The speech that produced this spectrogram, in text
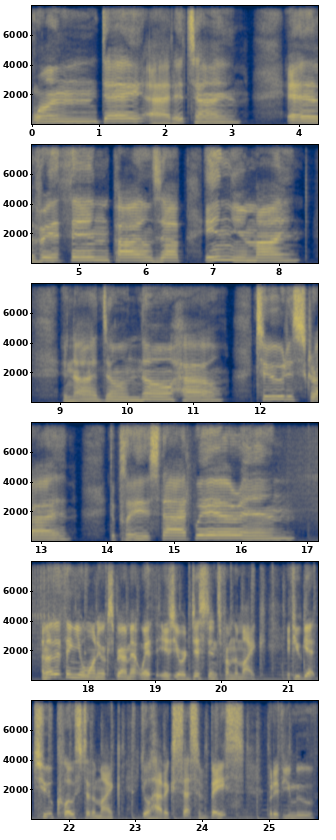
One day at a time, everything piles up in your mind, and I don't know how to describe the place that we're in. Another thing you'll want to experiment with is your distance from the mic. If you get too close to the mic, you'll have excessive bass, but if you move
